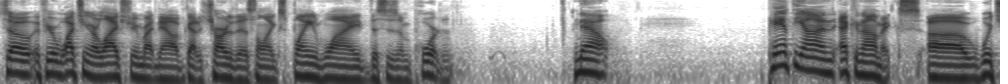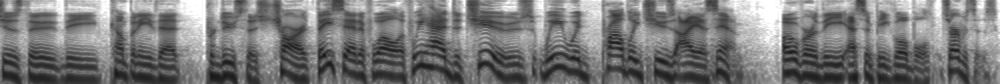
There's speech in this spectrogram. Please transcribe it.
So if you're watching our live stream right now, I've got a chart of this and I'll explain why this is important. Now, Pantheon Economics, uh, which is the the company that produced this chart, they said if well, if we had to choose, we would probably choose ISM over the S&P Global Services.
